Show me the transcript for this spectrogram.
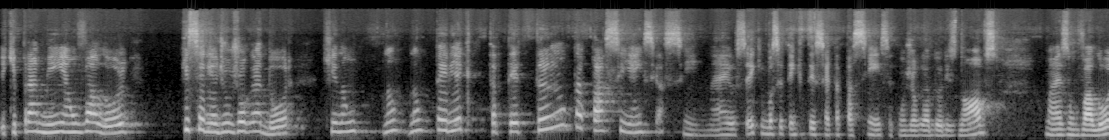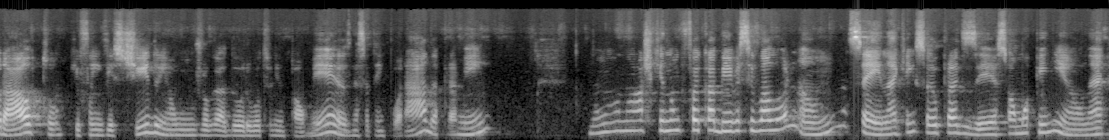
E que para mim é um valor que seria de um jogador que não, não, não teria que ter tanta paciência assim, né? Eu sei que você tem que ter certa paciência com jogadores novos, mas um valor alto que foi investido em um jogador ou outro no Palmeiras nessa temporada, para mim, Não, não, acho que não foi cabível esse valor, não. Não sei, né? Quem sou eu para dizer? É só uma opinião, né?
